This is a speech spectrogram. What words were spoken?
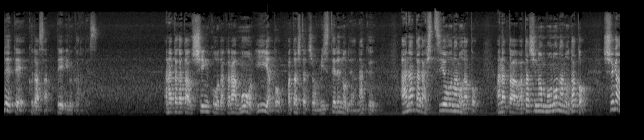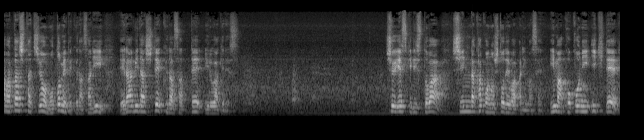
れてくださっているからです。あなた方は不信仰だからもういいやと私たちを見捨てるのではなくあなたが必要なのだとあなたは私のものなのだと主が私たちを求めてくださり選び出してくださっているわけです。主イエス・キリストは死んだ過去の人ではありません。今ここに生きて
